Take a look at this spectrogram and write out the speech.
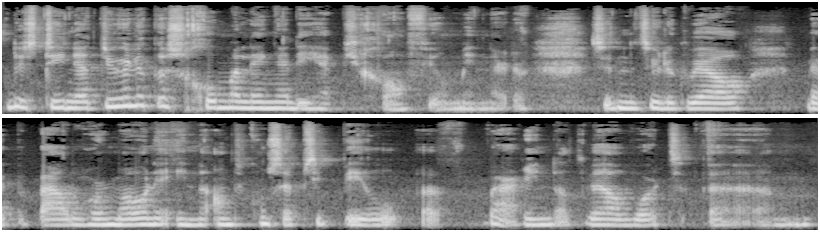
Dus die natuurlijke schommelingen, die heb je gewoon veel minder. Er zit natuurlijk wel met bepaalde hormonen in de anticonceptiepil, uh, waarin dat wel wordt um,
